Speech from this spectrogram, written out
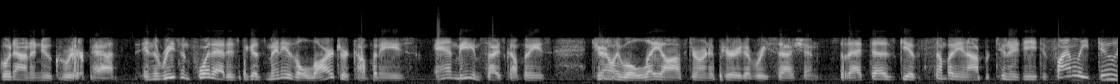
go down a new career path. And the reason for that is because many of the larger companies and medium sized companies generally will lay off during a period of recession. So that does give somebody an opportunity to finally do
